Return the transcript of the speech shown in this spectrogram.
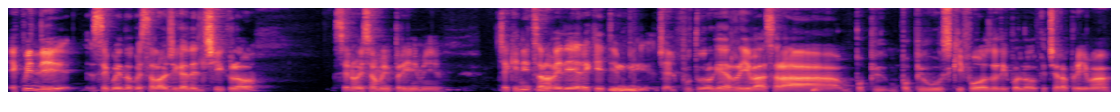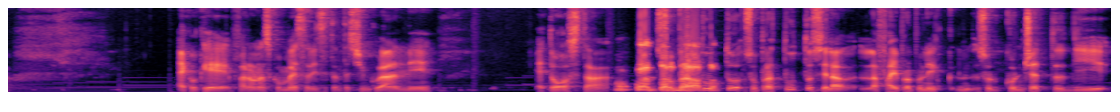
E quindi, seguendo questa logica del ciclo, se noi siamo i primi Cioè che iniziano a vedere che tempi, cioè, il futuro che arriva sarà un po, più, un po' più schifoso di quello che c'era prima. Ecco che fare una scommessa di 75 anni è tosta. È soprattutto, soprattutto, se la, la fai proprio nel, sul concetto di...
